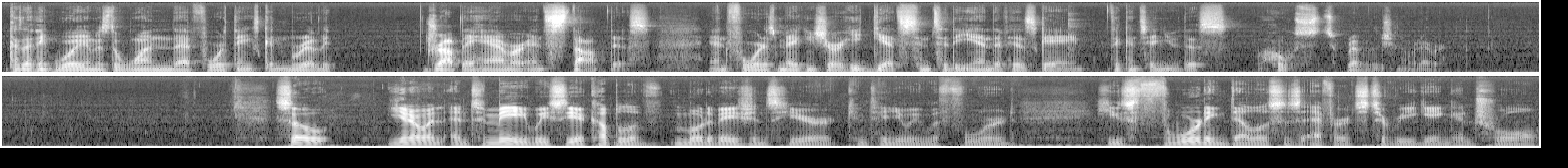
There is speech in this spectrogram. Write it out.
because I think William is the one that Ford thinks can really drop the hammer and stop this. And Ford is making sure he gets him to the end of his game to continue this host revolution or whatever. So, you know, and, and to me, we see a couple of motivations here continuing with Ford. He's thwarting Delos's efforts to regain control.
